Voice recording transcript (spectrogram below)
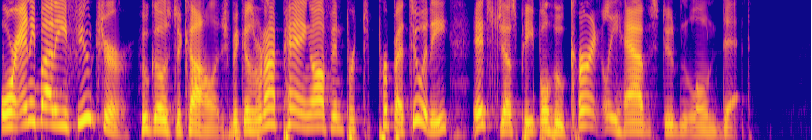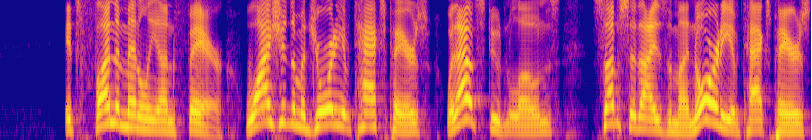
or anybody future who goes to college because we're not paying off in per- perpetuity. It's just people who currently have student loan debt. It's fundamentally unfair. Why should the majority of taxpayers without student loans subsidize the minority of taxpayers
